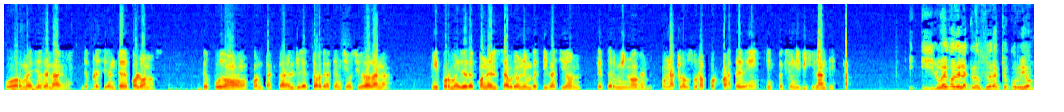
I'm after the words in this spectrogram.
por medio de la de presidente de Colonos, se pudo contactar al director de atención ciudadana y por medio de con él se abrió una investigación que terminó en una clausura por parte de inspección y vigilancia. Y, y luego de la clausura, ¿qué ocurrió?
